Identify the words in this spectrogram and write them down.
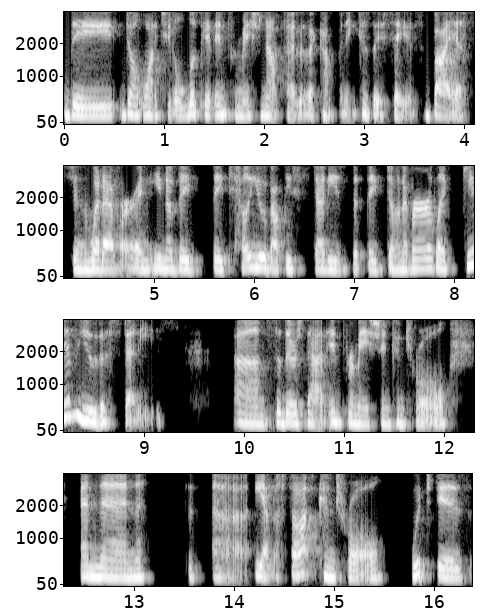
they don't want you to look at information outside of the company because they say it's biased and whatever and you know they they tell you about these studies but they don't ever like give you the studies um, so there's that information control and then uh, yeah, the thought control, which is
